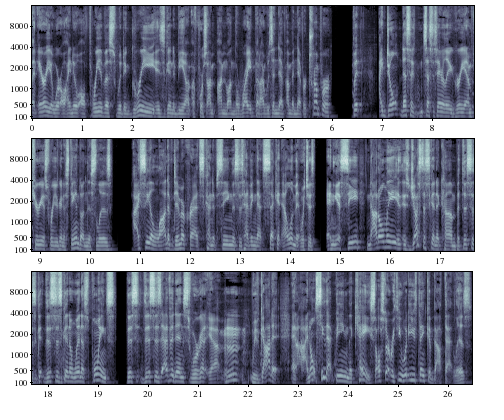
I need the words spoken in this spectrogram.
an area where I know all three of us would agree is going to be, um, of course, I'm, I'm on the right, but I was a nev- I'm a never Trumper. But I don't necessarily agree. And I'm curious where you're going to stand on this, Liz. I see a lot of Democrats kind of seeing this as having that second element, which is, and you see, not only is justice going to come, but this is this is going to win us points. This this is evidence. We're gonna, yeah, mm, we've got it. And I don't see that being the case. I'll start with you. What do you think about that, Liz?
